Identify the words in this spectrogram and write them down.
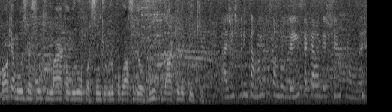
Qual que é a música assim que marca o grupo, assim, que o grupo gosta de ouvir, que dá aquele pique? A gente brinca muito quando vence aquela The Champion, né?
